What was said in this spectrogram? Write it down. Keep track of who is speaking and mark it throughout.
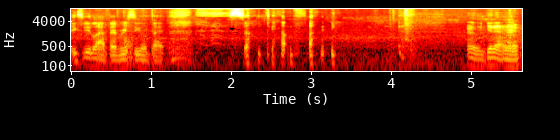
Speaker 1: Makes me laugh every single time. so damn funny. Early, get out of here.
